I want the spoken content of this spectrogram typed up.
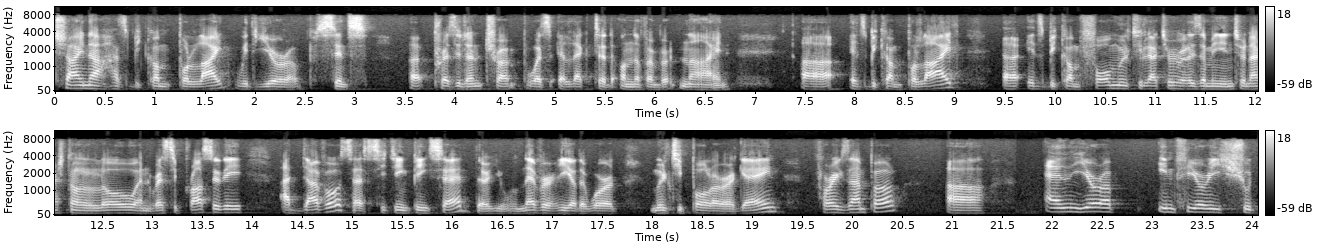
China has become polite with Europe since uh, President Trump was elected on November 9. Uh, it's become polite. Uh, it's become for multilateralism in international law and reciprocity. At Davos, as Xi Jinping said, there you will never hear the word multipolar again for example, uh, and Europe, in theory, should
